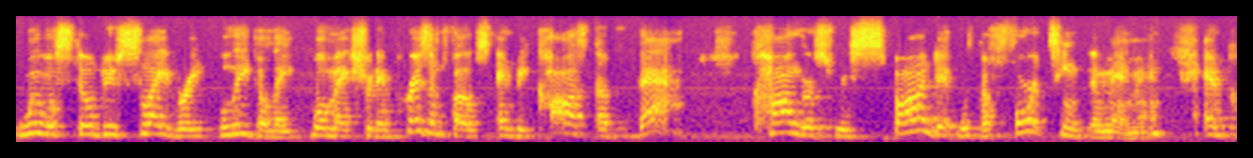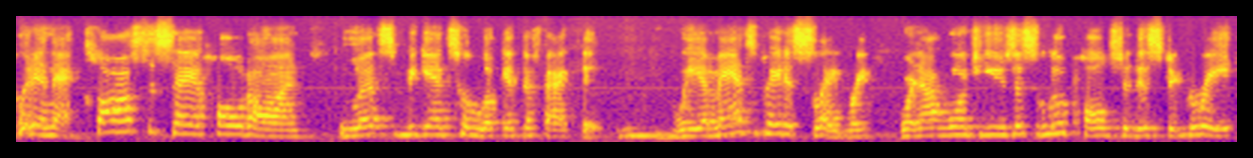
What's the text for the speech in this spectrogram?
we will still do slavery legally. We'll make sure to imprison folks. And because of that, Congress responded with the 14th Amendment and put in that clause to say, hold on, let's begin to look at the fact that we emancipated slavery. We're not going to use this loophole to this degree,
